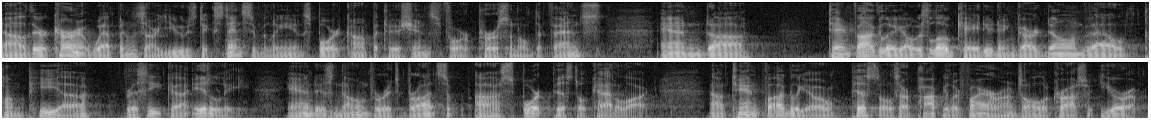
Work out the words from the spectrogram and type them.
Now, their current weapons are used extensively in sport competitions for personal defense, and uh, Tanfoglio is located in Gardone Val Trompia, Brescia, Italy, and is known for its broad uh, sport pistol catalog. Now, Tanfoglio pistols are popular firearms all across Europe.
